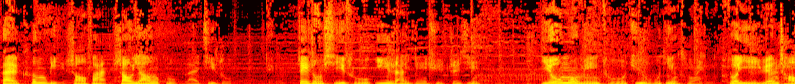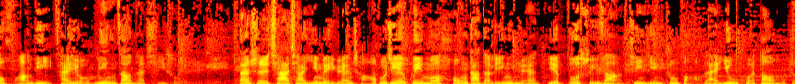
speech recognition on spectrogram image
在坑里烧饭、烧羊骨来祭祖。这种习俗依然延续至今，游牧民族居无定所，所以元朝皇帝才有命葬的习俗。但是，恰恰因为元朝不建规模宏大的陵园，也不随葬金银珠宝来诱惑盗墓者，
